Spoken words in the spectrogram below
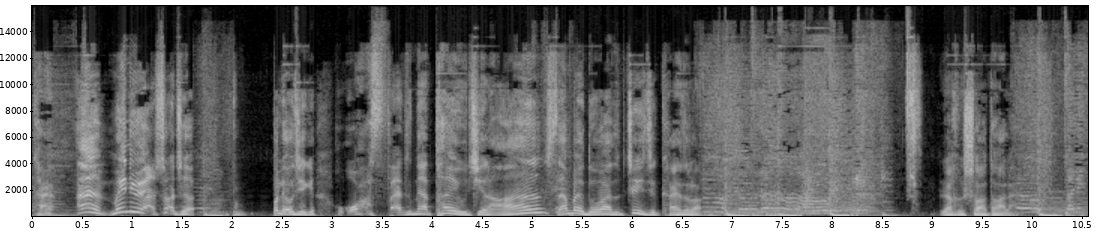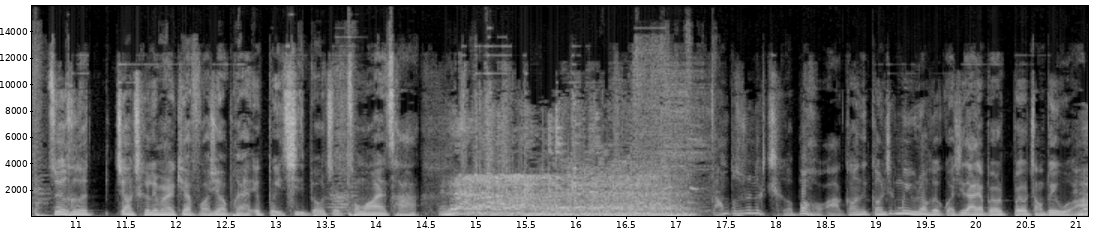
开，哎，美女上车，不不了解个，哇塞，这男太有钱了啊，三百多万的 G 级开着了，然后上当了，最后进车里面看方向盘有北汽的标志，从往外查。咱们不是说那个车不好啊，跟跟这个没有任何关系，大家不要不要针对我啊。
